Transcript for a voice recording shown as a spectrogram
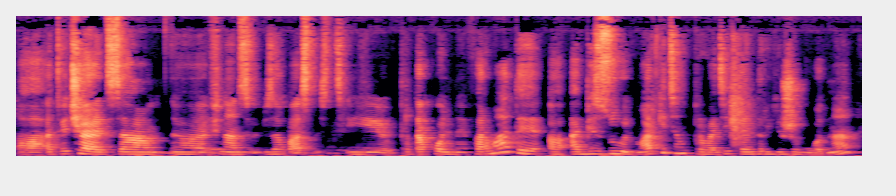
а, отвечает за а, финансовую безопасность и протокольные форматы, а, обязуют маркетинг проводить тендер ежегодно.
